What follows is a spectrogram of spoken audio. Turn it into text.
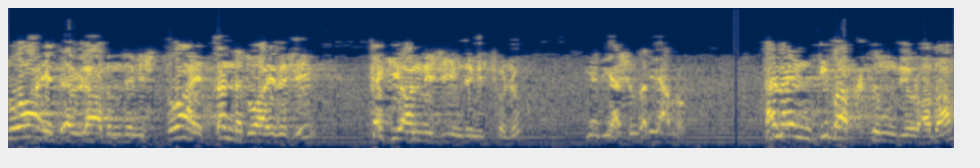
Dua et evladım demiş, dua et ben de dua edeceğim. Peki anneciğim demiş çocuk. Yedi yaşında bir yavru. Hemen bir baktım diyor adam.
